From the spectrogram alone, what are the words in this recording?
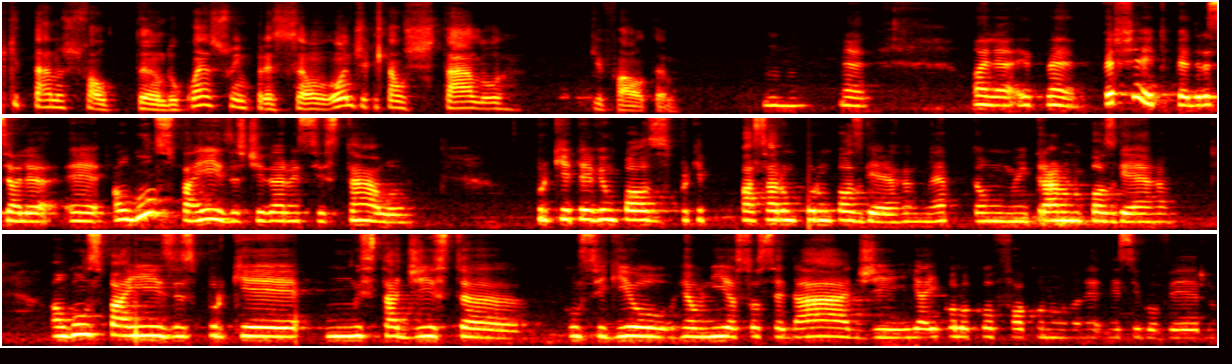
que está nos faltando? Qual é a sua impressão? Onde que está o estalo que falta? Uhum. É. Olha, é, é, perfeito, Pedro. Assim, olha, é, alguns países tiveram esse estalo porque teve um pós, porque passaram por um pós-guerra, né? Então entraram no pós-guerra. Alguns países porque um estadista conseguiu reunir a sociedade e aí colocou foco no, nesse governo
